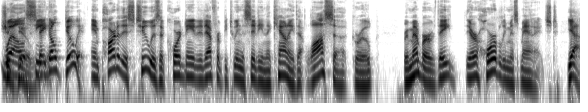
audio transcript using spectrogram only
should Well, do. see- they don't do it. And part of this too is a coordinated effort between the city and the county. That LAHSA group, remember, they they're horribly mismanaged, Yeah.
